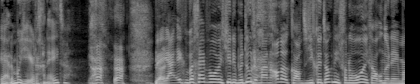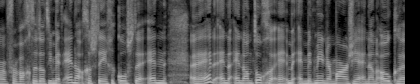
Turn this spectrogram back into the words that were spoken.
Ja, dan moet je eerder gaan eten. Ja. nee, ja, ik begrijp wel wat jullie bedoelen. Maar aan de andere kant, je kunt ook niet van een horeca-ondernemer verwachten dat hij met en gestegen kosten en, uh, en, en dan toch uh, met minder marge en dan ook uh,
